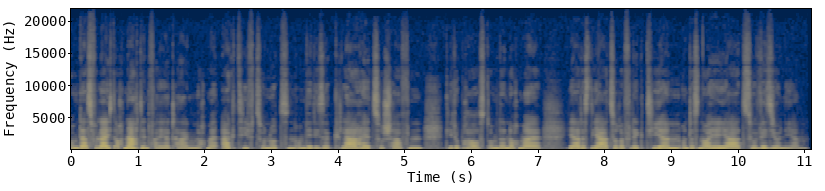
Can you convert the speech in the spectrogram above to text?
um das vielleicht auch nach den Feiertagen nochmal aktiv zu nutzen, um dir diese Klarheit zu schaffen, die du brauchst, um dann nochmal ja, das Jahr zu reflektieren und das neue Jahr zu visionieren.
